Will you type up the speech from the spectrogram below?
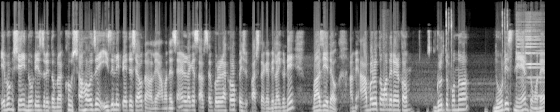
এবং সেই নোটিশ যদি তোমরা খুব সহজে ইজিলি পেতে চাও, তাহলে আমাদের চ্যানেলটাকে সাবস্ক্রাইব করে রাখো, পেশ- থাকা বেল আইকনটি বাজিয়ে দাও। আমি আবারও তোমাদের এরকম গুরুত্বপূর্ণ নোটিশ নিয়ে তোমাদের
